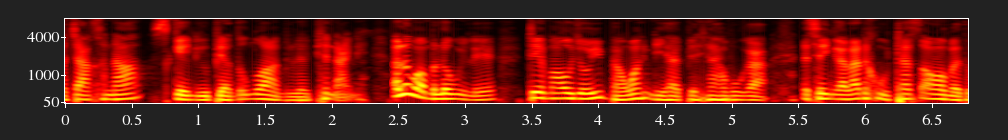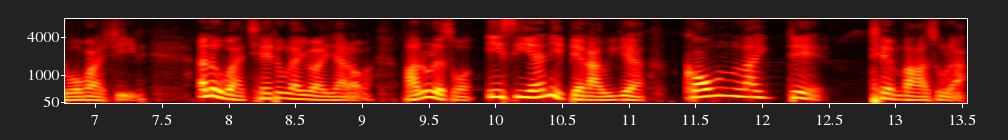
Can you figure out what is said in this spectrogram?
မကြာခဏ scale ကိုပြန်သုံးသွားတာမျိုးလည်းဖြစ်နိုင်တယ်အဲ့လိုမှမလုပ်ရင်လေတင်မာအိုဂျိုကြီးဘန်ဝိုက်နေရာပြန်ရဖို့ကအချိန်ကာလတစ်ခုထပ်ဆောင်ရမယ့်သဘောမှရှိတယ်အဲ့လိုပါချဲထုတ်လိုက်ပါရတော့ပါဘာလို့လဲဆိုတော့ ACN နေပြန်လာပြီးတဲ့ကောင်းလိုက်တဲ့ ထင်ပါဆိုတာ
